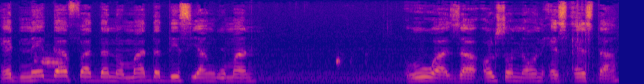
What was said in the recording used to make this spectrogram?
had neither father nor mother. This young woman, who was uh, also known as Esther,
